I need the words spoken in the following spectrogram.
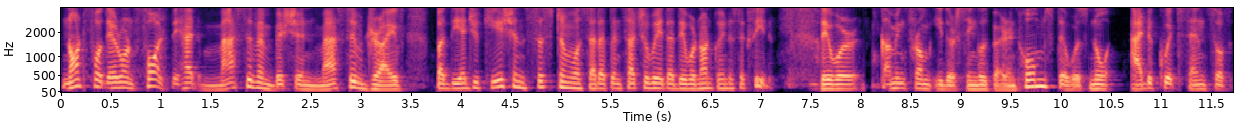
not for their own fault. They had massive ambition, massive drive, but the education system was set up in such a way that they were not going to succeed. They were coming from either single parent homes. There was no adequate sense of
